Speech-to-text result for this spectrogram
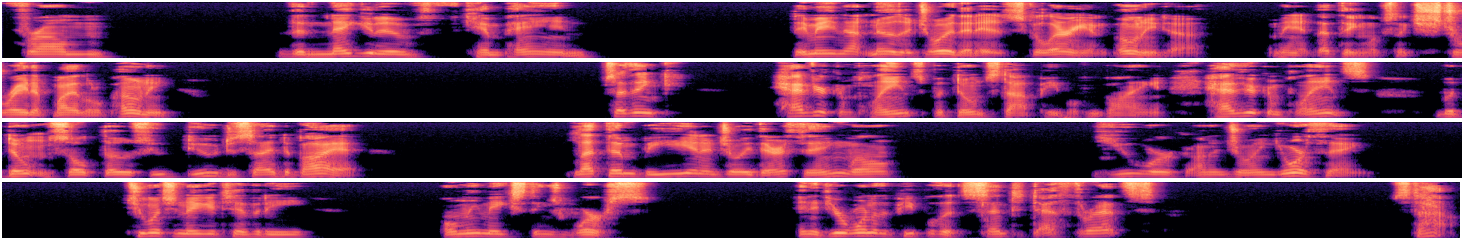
From the negative campaign, they may not know the joy that is Galarian Ponyta. I mean, that thing looks like straight up My Little Pony. So I think have your complaints, but don't stop people from buying it. Have your complaints, but don't insult those who do decide to buy it. Let them be and enjoy their thing while you work on enjoying your thing. Too much negativity only makes things worse. And if you're one of the people that sent death threats, stop.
